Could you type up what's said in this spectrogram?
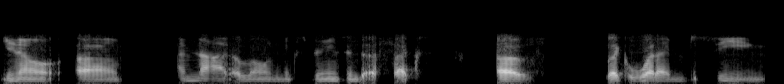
you know um I'm not alone in experiencing the effects of like what I'm seeing,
